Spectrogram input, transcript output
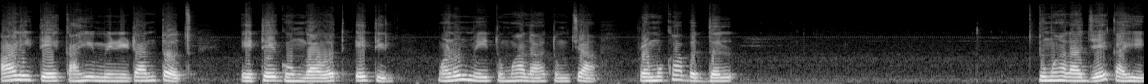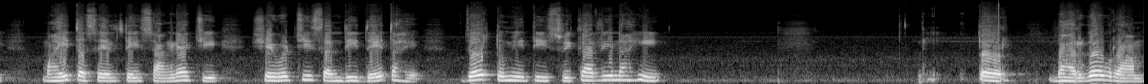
आणि ते काही मिनिटांतच येथे घोंगावत येतील. म्हणून मी तुम्हाला तुमच्या प्रमुखाबद्दल तुम्हाला जे काही माहीत असेल ते सांगण्याची शेवटची संधी देत आहे. जर तुम्ही ती स्वीकारली नाही तर भार्गवराम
